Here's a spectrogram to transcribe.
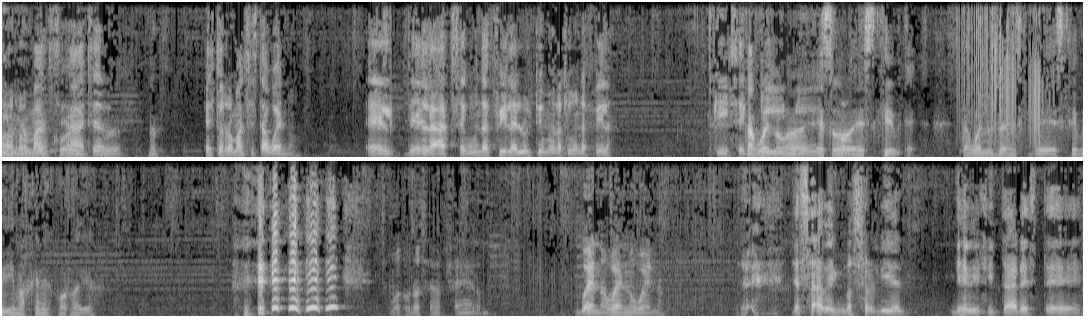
No, romance. Ah, este, no. este romance está bueno. El de la segunda fila, el último de la segunda fila. Que dice Está bueno Kimi eso con- de escribir. Está bueno eso de escribir imágenes por radio. Somos unos enfermos. Bueno, bueno, bueno. ya saben, no se olviden de visitar este.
